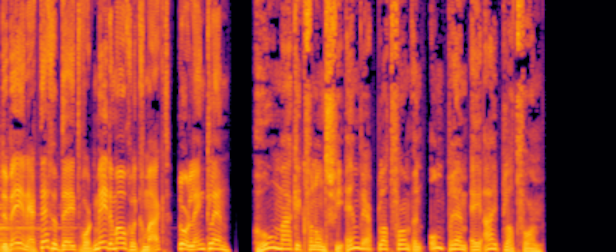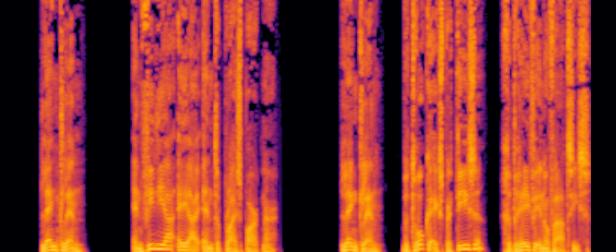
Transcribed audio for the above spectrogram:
De BNR Tech Update wordt mede mogelijk gemaakt door Lenklen. Hoe maak ik van ons VMware-platform een on-prem AI-platform? Lenklen, NVIDIA AI Enterprise Partner. Lenklen, betrokken expertise, gedreven innovaties.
